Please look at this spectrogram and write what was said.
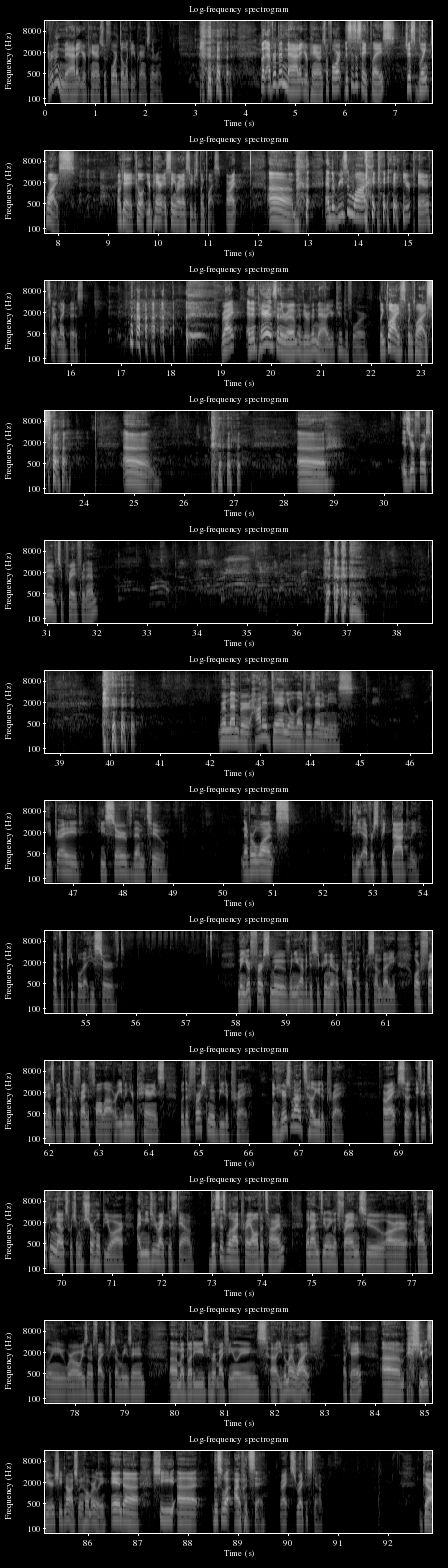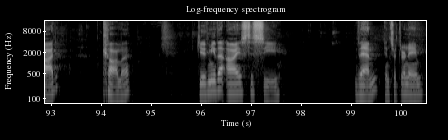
Ever been mad at your parents before? Don't look at your parents in the room. but ever been mad at your parents before? This is a safe place. Just blink twice. Okay, cool. Your parent is sitting right next to you. Just blink twice, all right? Um, and the reason why your parents went like this, right? And then parents in the room, have you ever been mad at your kid before? Blink twice, blink twice. um, uh, is your first move to pray for them? Remember, how did Daniel love his enemies? He prayed, he served them too. Never once did he ever speak badly of the people that he served. May your first move when you have a disagreement or conflict with somebody, or a friend is about to have a friend fall out, or even your parents, would the first move be to pray? And here's what I would tell you to pray all right? So if you're taking notes, which I'm sure hope you are, I need you to write this down. This is what I pray all the time when I'm dealing with friends who are constantly, we're always in a fight for some reason, uh, my buddies who hurt my feelings, uh, even my wife, okay? Um, if she was here, she'd nod. She went home early. And uh, she, uh, this is what I would say, right? So write this down. God, comma, give me the eyes to see them, insert their name,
